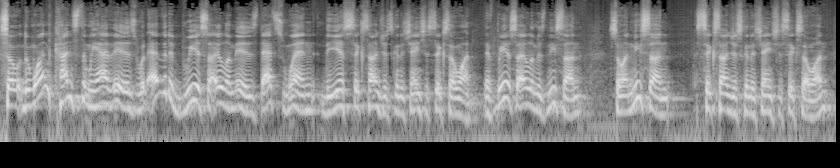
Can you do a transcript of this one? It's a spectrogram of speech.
So the one constant we have is whatever the Bria Sa'ilam is, that's when the year 600 is going to change to 601. If Bria Sa'ilam is Nisan, so on Nisan 600 is going to change to 601.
